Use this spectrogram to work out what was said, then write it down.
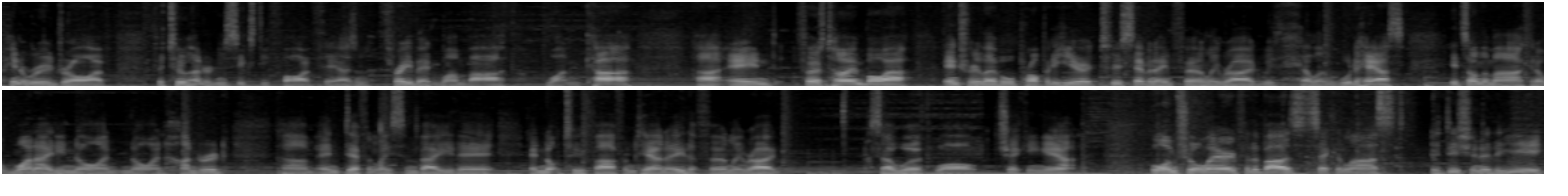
Pinaroo Drive for 265,000, three bed, one bath, one car. Uh, and first home buyer, entry level property here at 217 Fernleigh Road with Helen Woodhouse. It's on the market at 189,900 um, and definitely some value there and not too far from town either, Fernleigh Road. So worthwhile checking out. Well, I'm Shaun Lowry for The Buzz, second last edition of the year.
